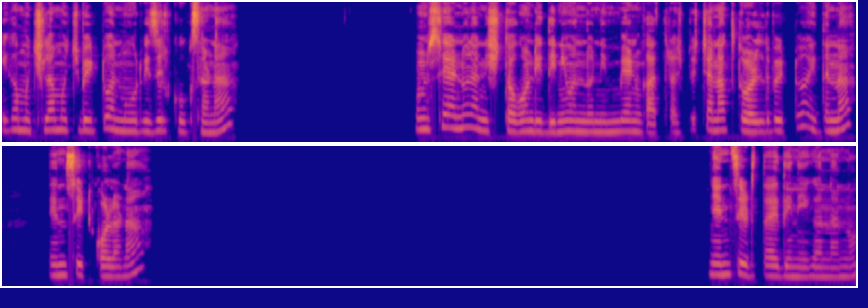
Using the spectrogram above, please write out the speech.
ಈಗ ಮುಚ್ಚಳ ಮುಚ್ಚಿಬಿಟ್ಟು ಒಂದು ಮೂರು ವಿಸಿಲ್ ಕೂಗ್ಸೋಣ. ಹುಣಸೆ ಹಣ್ಣು ನಾನು ಇಷ್ಟು ತೊಗೊಂಡಿದ್ದೀನಿ. ಒಂದು ನಿಂಬೆ ಹಣ್ಣು ಗಾತ್ರ ಅಷ್ಟು. ಚೆನ್ನಾಗಿ ತೊಳೆದ್ಬಿಟ್ಟು ಇದನ್ನು ನೆನೆಸಿಟ್ಕೊಳ್ಳೋಣ. ನೆನೆಸಿಡ್ತಾ ಇದ್ದೀನಿ ಈಗ ನಾನು.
